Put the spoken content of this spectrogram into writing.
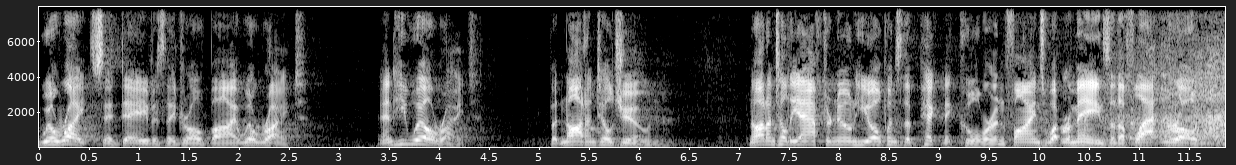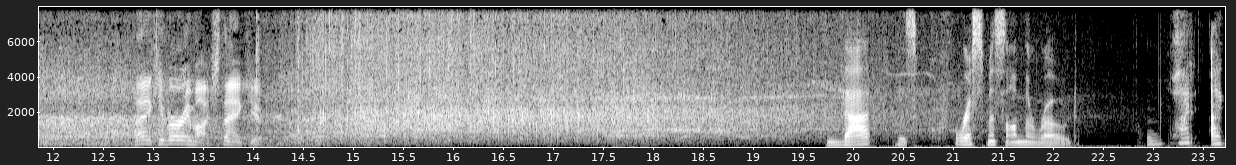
We'll write, said Dave as they drove by. We'll write. And he will write, but not until June. Not until the afternoon he opens the picnic cooler and finds what remains of the flattened rodent. Thank you very much. Thank you. That was Christmas on the Road. What a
